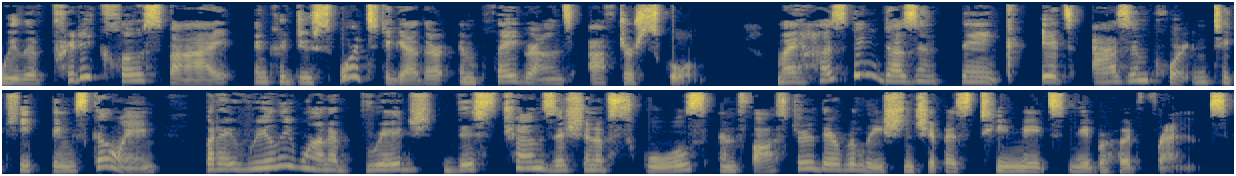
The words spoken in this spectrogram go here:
We live pretty close by and could do sports together and playgrounds after school. My husband doesn't think it's as important to keep things going, but I really want to bridge this transition of schools and foster their relationship as teammates, neighborhood friends.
